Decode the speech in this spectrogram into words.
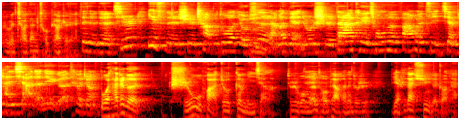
什么乔丹投票之类的。对对对，其实意思是差不多。有趣的两个点就是，大家可以充分发挥自己键盘侠的那个特征。不过它这个实物化就更明显了，就是我们的投票可能就是。也是在虚拟的状态，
